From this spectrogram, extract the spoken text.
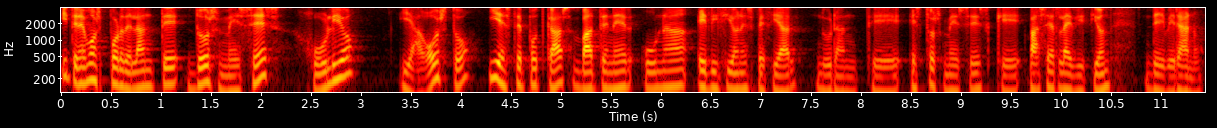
y tenemos por delante dos meses, julio y agosto, y este podcast va a tener una edición especial durante estos meses que va a ser la edición de verano.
